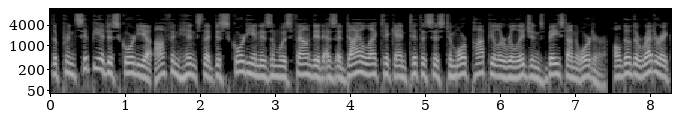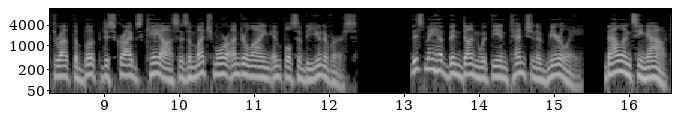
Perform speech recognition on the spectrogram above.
The Principia Discordia often hints that Discordianism was founded as a dialectic antithesis to more popular religions based on order, although the rhetoric throughout the book describes chaos as a much more underlying impulse of the universe. This may have been done with the intention of merely balancing out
